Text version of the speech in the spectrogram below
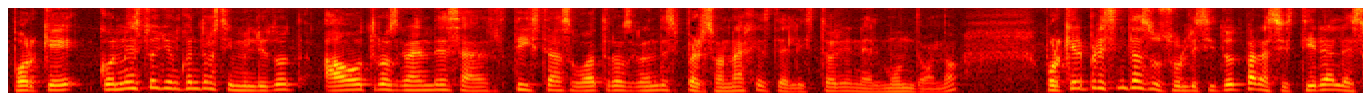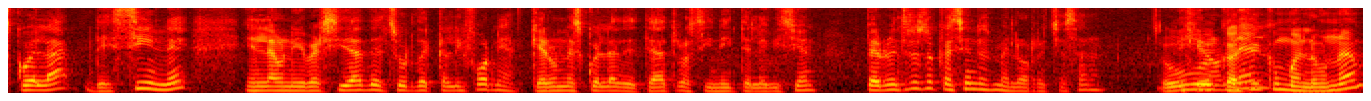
porque con esto yo encuentro similitud a otros grandes artistas o a otros grandes personajes de la historia en el mundo, ¿no? Porque él presenta su solicitud para asistir a la escuela de cine en la Universidad del Sur de California, que era una escuela de teatro, cine y televisión, pero en tres ocasiones me lo rechazaron. Uh, Dijeron, casi "Nel". como en la UNAM.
